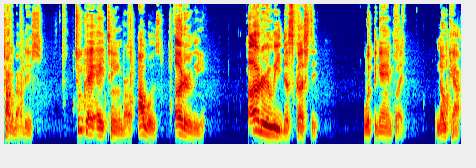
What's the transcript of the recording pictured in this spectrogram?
talk about this. 2K18, bro. I was utterly, utterly disgusted with the gameplay. No cap.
